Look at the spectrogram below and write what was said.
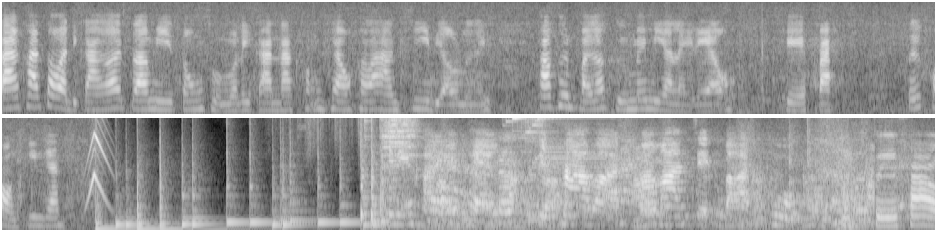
ร้านค้าสวัสดิการก็จะมีตรงศูนย์บริการนักท่องเที่ยวข้างล่างที่เดียวเลย ถ้าขึ้นไปก็คือไม่มีอะไรแล้ว โอเคไป ซื้อของกินกัน ที่นี่ขายไม่แพง15 บาท มาม่า7บาท ถูกซื้อข้าว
